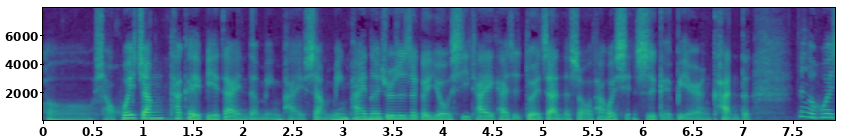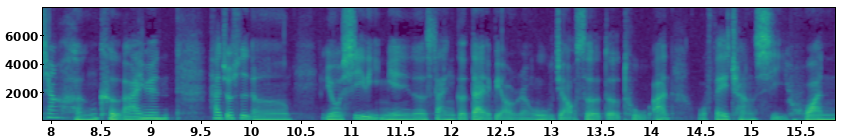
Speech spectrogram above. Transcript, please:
呃，小徽章它可以别在你的名牌上。名牌呢，就是这个游戏它一开始对战的时候，它会显示给别人看的。那个徽章很可爱，因为它就是 呃游戏里面的三个代表人物角色的图案，我非常喜欢。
